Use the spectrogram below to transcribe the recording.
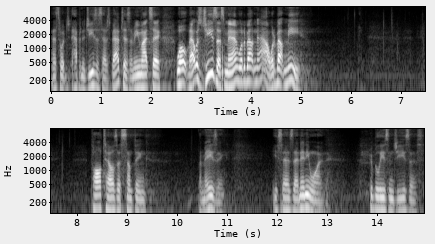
And that's what happened to Jesus at his baptism. You might say, Well, that was Jesus, man. What about now? What about me? Paul tells us something amazing. He says that anyone who believes in Jesus,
